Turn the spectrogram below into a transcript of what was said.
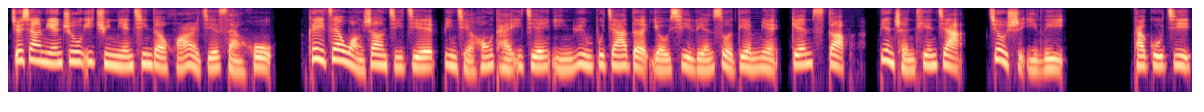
就像年初一群年轻的华尔街散户，可以在网上集结，并且哄抬一间营运不佳的游戏连锁店面 GameStop 变成天价，就是一例。他估计，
